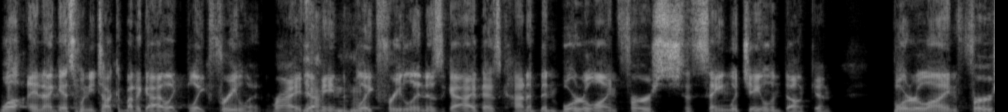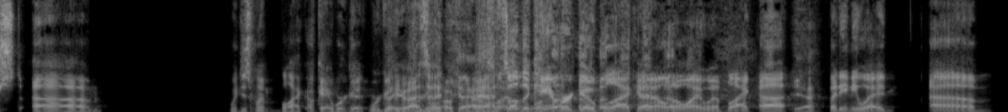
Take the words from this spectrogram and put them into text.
Well, and I guess when you talk about a guy like Blake Freeland, right? Yeah. I mean, mhm. Blake Freeland is a guy that's kind of been borderline first. The same with Jaelyn Duncan. Borderline first. Um, we just went black. Okay, we're good. We're good. We're. Okay, I saw like, the what? camera go black. I don't know why it went black. Uh, Yeah, but anyway, um,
